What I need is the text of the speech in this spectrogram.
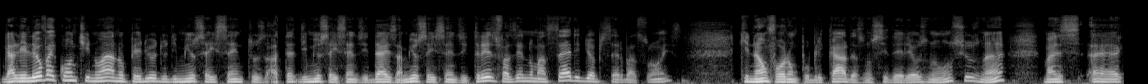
Galileu vai continuar no período de 1600 até de 1610 a 1613 fazendo uma série de observações que não foram publicadas nos Sidereus Núncios, né? Mas é,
